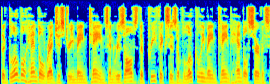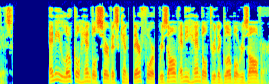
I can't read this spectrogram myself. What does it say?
The Global Handle Registry maintains and resolves the prefixes of locally maintained handle services. Any local handle service can, therefore, resolve any handle through the global resolver.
